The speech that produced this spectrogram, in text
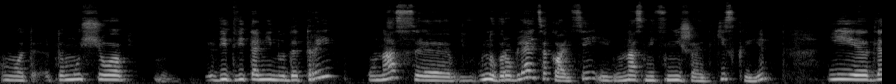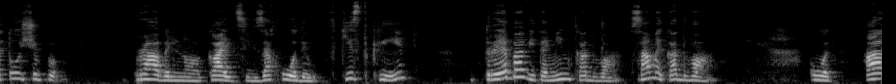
От, тому що від вітаміну Д3 у нас е, ну, виробляється кальцій, і у нас міцнішають кістки. І для того, щоб правильно кальцій заходив в кістки, треба вітамін К2, саме К2. От. А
